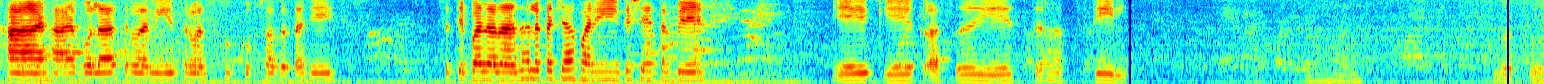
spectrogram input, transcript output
हाय हाय बोला सर्वांनी. सर्वांचं खूप खूप स्वागत आहे. सत्यपालाला झालं का चहा पाणी? कशी आहे तब्येत? एक एक असं येत राहतील. बसून.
